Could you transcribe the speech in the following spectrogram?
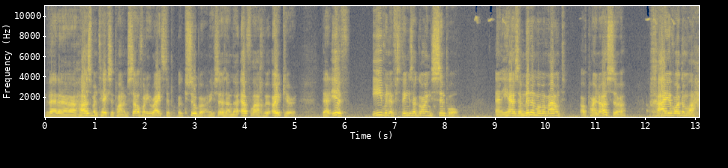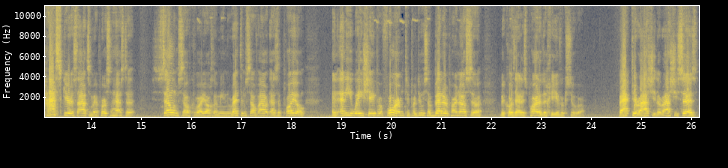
that a husband takes upon himself when he writes the ksuba and he says on the eflach ve'oikir that if even if things are going simple and he has a minimum amount of parnasa, chayev adam lahaskir A person has to sell himself I mean rent himself out as a poil in any way, shape, or form to produce a better parnasa because that is part of the chiyuv ksuba. Back to Rashi, the Rashi says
